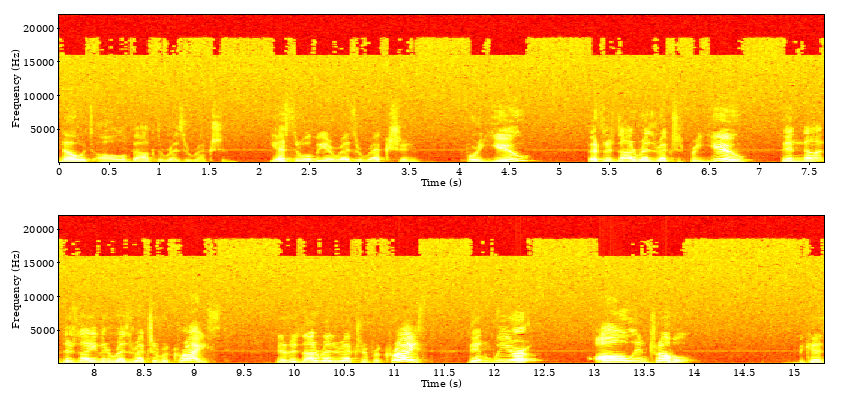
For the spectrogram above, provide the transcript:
No, it's all about the resurrection. Yes, there will be a resurrection for you, but if there's not a resurrection for you, then not, there's not even a resurrection for Christ. And if there's not a resurrection for Christ, then we are all in trouble. Because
